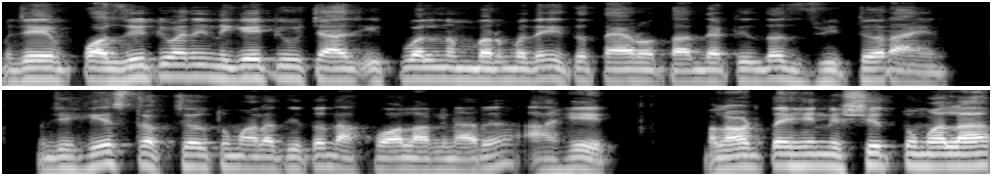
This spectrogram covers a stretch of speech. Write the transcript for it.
म्हणजे पॉझिटिव्ह आणि निगेटिव्ह चार्ज इक्वल नंबरमध्ये इथं तयार होतात. That is the zwitter ion म्हणजे हे स्ट्रक्चर तुम्हाला तिथं दाखवावं लागणार आहे. मला वाटतं हे निश्चित तुम्हाला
